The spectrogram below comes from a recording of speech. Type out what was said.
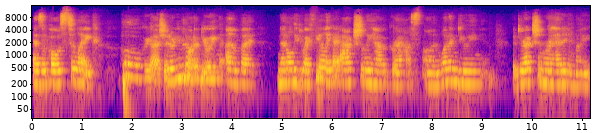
as opposed to like, oh my gosh, I don't even know what I'm doing. Um, but not only do I feel like I actually have a grasp on what I'm doing the direction we're headed in my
